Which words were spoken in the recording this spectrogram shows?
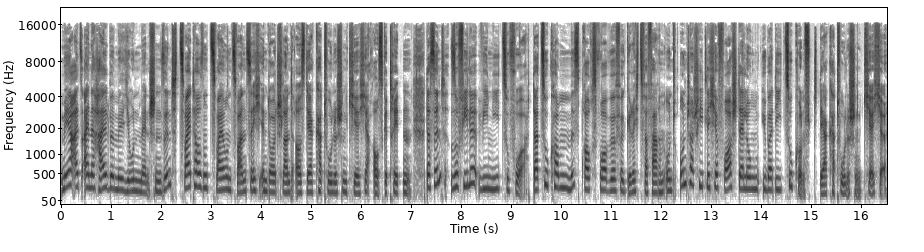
Mehr als eine halbe Million Menschen sind 2022 in Deutschland aus der katholischen Kirche ausgetreten. Das sind so viele wie nie zuvor. Dazu kommen Missbrauchsvorwürfe, Gerichtsverfahren und unterschiedliche Vorstellungen über die Zukunft der katholischen Kirche.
